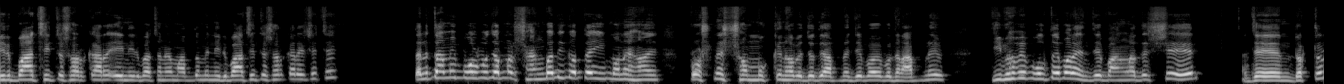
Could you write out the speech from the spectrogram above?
নির্বাচিত সরকার, এই নির্বাচনের মাধ্যমে নির্বাচিত সরকার এসেছে? তাহলে তো আমি বলব যে আপনার সাংবাদিকতাই মনে হয় প্রশ্নের সম্মুখীন হবে যদি আপনি যেভাবে বলছেন আপনি কীভাবে বলতে পারেন যে বাংলাদেশের যে ডক্টর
